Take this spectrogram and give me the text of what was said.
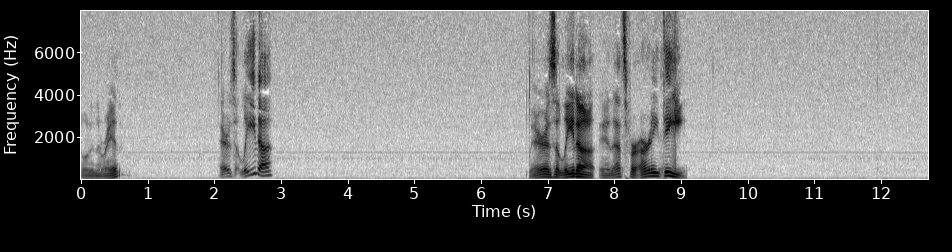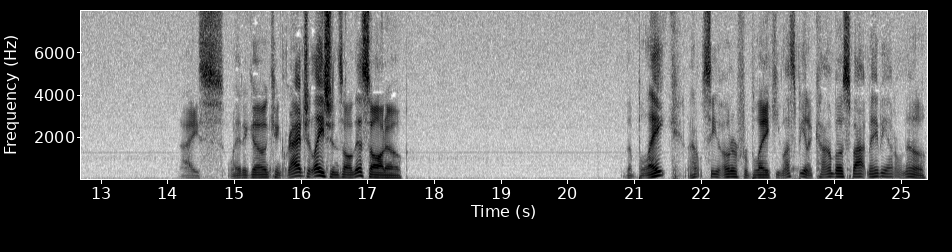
Going in the random. There's Alita. There is Alita, and that's for Ernie D. Nice. Way to go, and congratulations on this auto. The Blake. I don't see an owner for Blake. He must be in a combo spot, maybe. I don't know.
